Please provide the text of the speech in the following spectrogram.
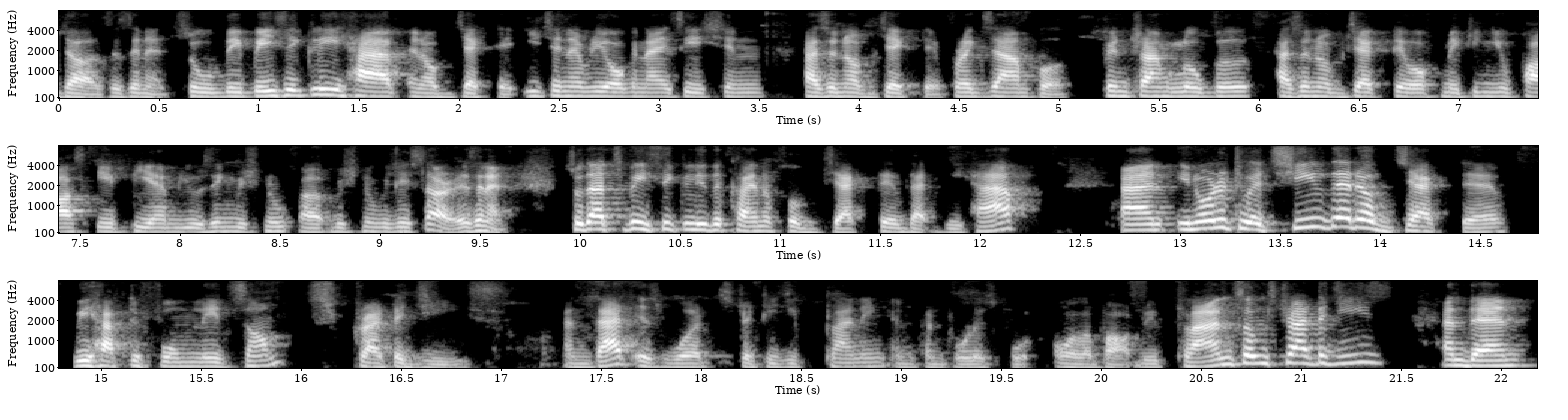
does, isn't it? So they basically have an objective. Each and every organization has an objective. For example, FinTram Global has an objective of making you pass APM using Vishnu, uh, Vishnu Vijay Sir, isn't it? So that's basically the kind of objective that we have. And in order to achieve that objective, we have to formulate some strategies. And that is what strategic planning and control is all about. We plan some strategies and then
